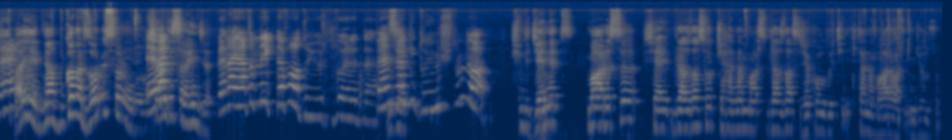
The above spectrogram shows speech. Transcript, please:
nerede? Hayır ya bu kadar zor bir soru mu bu? Evet. Sen de sıra İnce. Ben hayatımda ilk defa duyuyorum bu arada. Ben Güzel. sanki duymuştum da. Şimdi cennet mağarası şey biraz daha soğuk cehennem mağarası biraz daha sıcak olduğu için iki tane mağara var ince uzun.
